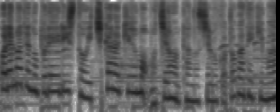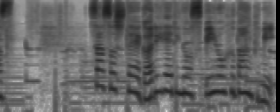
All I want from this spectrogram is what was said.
これまでのプレイリスト1から9ももちろん楽しむことができます。さあそしてガリレリのスピンオフ番組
